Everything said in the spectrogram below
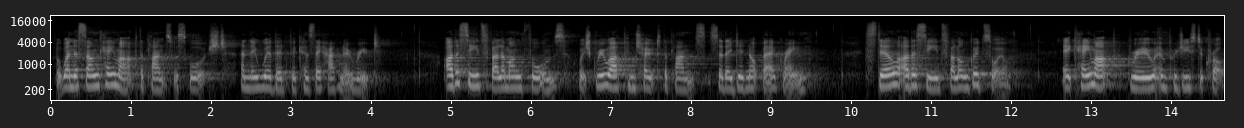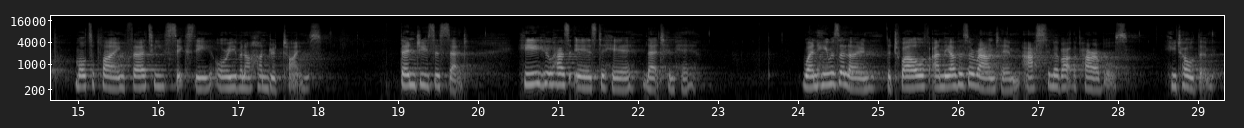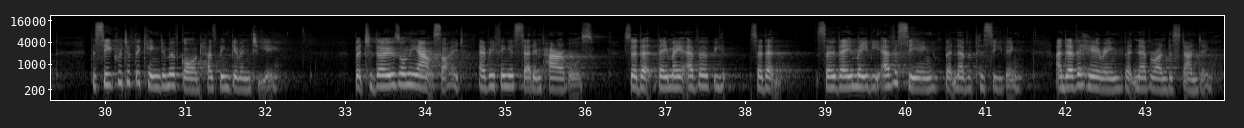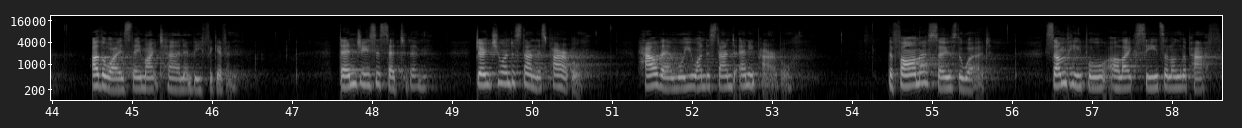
But when the sun came up, the plants were scorched, and they withered because they had no root. Other seeds fell among thorns, which grew up and choked the plants, so they did not bear grain. Still, other seeds fell on good soil. It came up, grew, and produced a crop, multiplying 30, 60, or even a 100 times. Then Jesus said, He who has ears to hear, let him hear. When he was alone, the twelve and the others around him asked him about the parables. He told them, The secret of the kingdom of God has been given to you. But to those on the outside, everything is said in parables, so that they may ever be so that so they may be ever seeing but never perceiving, and ever hearing but never understanding. Otherwise they might turn and be forgiven. Then Jesus said to them, Don't you understand this parable? How then will you understand any parable? The farmer sows the word. Some people are like seeds along the path,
